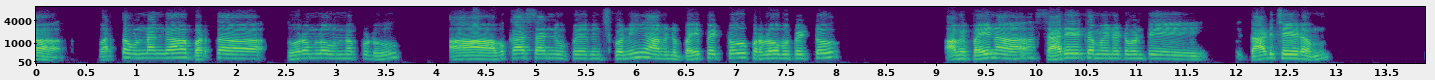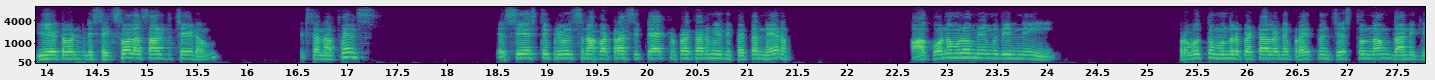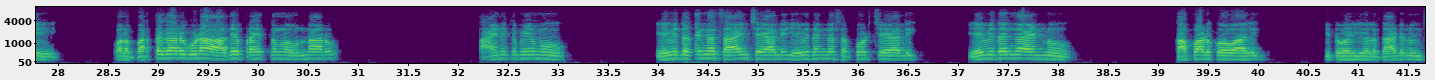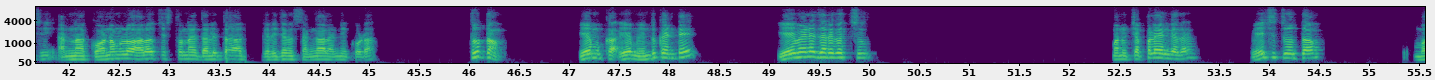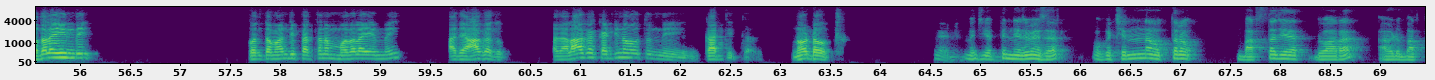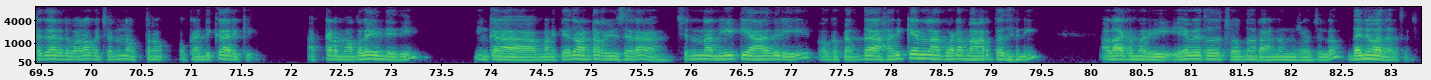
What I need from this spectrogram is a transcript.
భర్త ఉండంగా భర్త దూరంలో ఉన్నప్పుడు ఆ అవకాశాన్ని ఉపయోగించుకొని ఆమెను భయపెట్టు ప్రలోభ పెట్టు ఆమె పైన శారీరకమైనటువంటి దాడి చేయడం, ఈ అటువంటి సెక్సువల్ అసాల్ట్ చేయడం it's an offence. SC, ST prevention of atrocity act ప్రకారం ఇది పెద్ద నేరం. ఆ కోణంలో మేము దీన్ని ప్రభుత్వం ముందర పెట్టాలనే ప్రయత్నం చేస్తున్నాం. దానికి వాళ్ళ భర్త గారు కూడా అదే ప్రయత్నంలో ఉన్నారు. ఆయనకి మేము ఏ విధంగా సహాయం చేయాలి? ఏ విధంగా సపోర్ట్ చేయాలి? ఏ విధంగా ఆయన్ను కాపాడుకోవాలి? ఇటువంటి దాడి నుంచి అన్న కోణంలో ఆలోచిస్తున్నాయి దళిత, గిరిజన సంఘాలన్నీ కూడా. చూద్దాం. ఏం ఏం ఎందుకంటే ఏమైనా జరగచ్చు మనం చెప్పలేం కదా వేచి చూద్దాం. మొదలైంది కొంతమంది పెత్తనం మొదలైంది అది ఆగదు. అది అలాగా కంటిన్యూ అవుతుంది కార్తీక్ నో డౌట్. మీరు చెప్పింది నిజమే సార్. ఒక చిన్న ఉత్తరం భర్త చే ద్వారా ఆవిడ భర్త గారి ద్వారా ఒక చిన్న ఉత్తరం ఒక అధికారికి అక్కడ మొదలైంది ఇది. ఇంకా మనకేదో అంటారు చూసారా? చిన్న నీటి ఆవిరి ఒక పెద్ద హరికేన్ లాగా కూడా మారుతుందని అలాగ మరి ఏమవుతుందో చూద్దాం రానున్న రోజుల్లో. ధన్యవాదాలు సార్.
